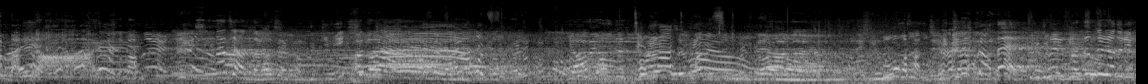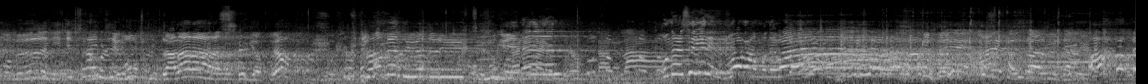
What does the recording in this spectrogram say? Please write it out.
이건 맞다. 신나지 않나요 지금 느낌이? 맞아요. 야외 정말 정말 유머가 담겨 있는데 저희 방금 들려드린 곡은 이집 사이트의 곡 라라라라는 곡이었고요. 다음에 들려드릴 곡은 오늘 생일인 루아가 한번 해볼까요? 네, 아, 감사합니다. 네,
